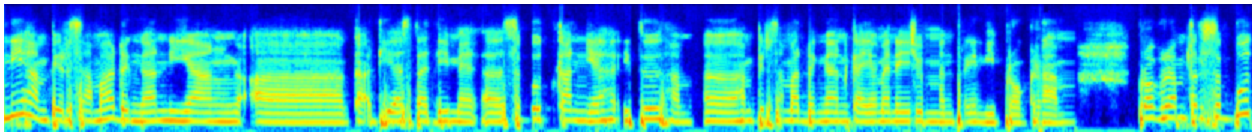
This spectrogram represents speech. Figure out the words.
Ini hampir sama dengan yang uh, Kak Dias tadi uh, sebutkan ya. Itu uh, hampir sama dengan kayak manajemen trainee program. Program tersebut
